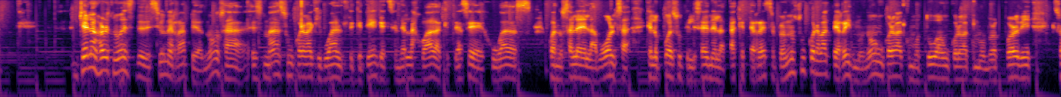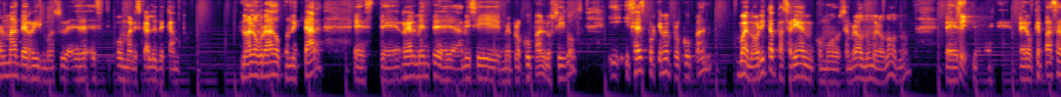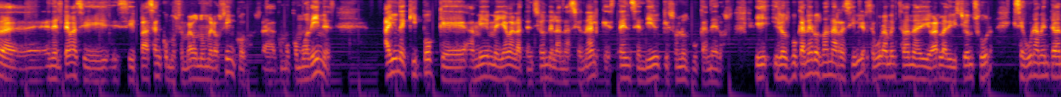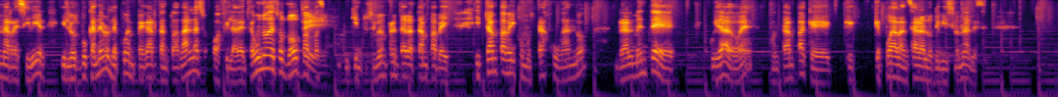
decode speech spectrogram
Jalen Hurts no es de decisiones rápidas, ¿no? O sea, es más un quarterback igual, de que tiene que extender la jugada, que te hace jugadas cuando sale de la bolsa, que lo puedes utilizar en el ataque terrestre, pero no es un quarterback de ritmo, ¿no? Un quarterback como tú, un quarterback como Brock Purdy, que son más de ritmo, ese tipo de mariscales de campo no ha logrado conectar. Este, realmente a mí sí me preocupan los Eagles. Y, ¿sabes por qué me preocupan? Bueno, ahorita pasarían como sembrado número dos, ¿no? Este, pero ¿qué pasa eh, en el tema si, si pasan como sembrado número cinco? O sea, como comodines hay un equipo que a mí me llama la atención de la Nacional que está encendido y que son los Bucaneros. Y, los Bucaneros van a recibir, seguramente van a llevar la División Sur y seguramente van a recibir. Y los Bucaneros le pueden pegar tanto a Dallas o a Filadelfia. Uno de esos dos va a pasar en quinto, se va a enfrentar a Tampa Bay. Y Tampa Bay como está jugando, realmente cuidado, ¿eh? Con Tampa que, que, que pueda avanzar a los divisionales.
